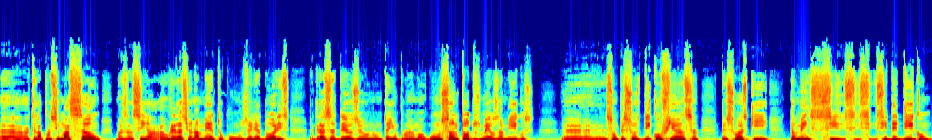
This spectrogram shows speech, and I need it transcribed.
uh, aquela aproximação, mas assim, uh, o relacionamento com os vereadores, graças a Deus eu não tenho problema algum, são todos meus amigos, uh, são pessoas de confiança, pessoas que também se, se, se dedicam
